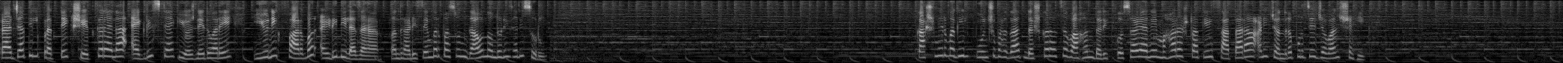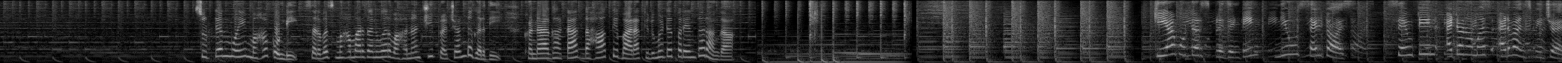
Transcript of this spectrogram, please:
राज्यातील प्रत्येक शेतकऱ्याला अॅग्रिस्टॅक योजनेद्वारे युनिक फार्मर आयडी दिला जाणार. पंधरा डिसेंबरपासून गाव नोंदणी झाली सुरू. काश्मीरमधील पूंछ भागात लष्कराचं वाहन दरीत कोसळल्याने महाराष्ट्रातील सातारा आणि चंद्रपूरचे जवान शहीद. सुट्ट्यांमुळे महाकोंडी सर्वच महामार्गांवर वाहनांची प्रचंड गर्दी. खंडाळा घाटात दहा ते बारा किलोमीटर पर्यंत रांगा. Kia Motors presenting new Seltos seventeen autonomous advance feature.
